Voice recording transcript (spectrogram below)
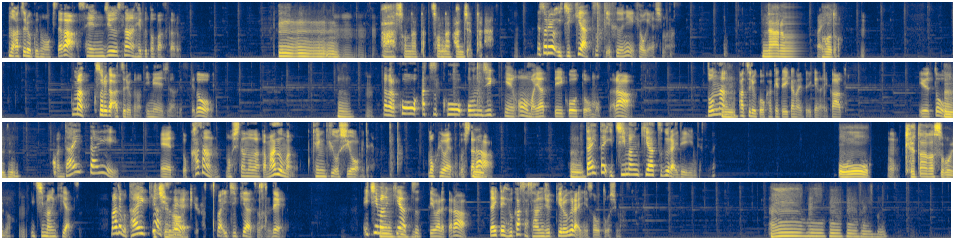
の圧力の大きさが1013ヘクトパスカル。うんうんうんうん。うんうんうんああ、そんなた、そんな感じやったな。でそれを1気圧っていうふうに表現します。なるはいほど。まあ、それが圧力のイメージなんですけど、うん。うんだから高圧高温実験をまあやっていこうと思ったら、どんなうん圧力をかけていかないといけないかというと、うんうん。まあ、大体、えーっと火山の下の中マグマの研究をしようみたいな目標やったとしたら、うん。大体1万気圧ぐらいでいいんですよね。おおうん。桁がすごいな。うん1万気圧。まあでも大気圧1万で、気圧。まあ、1気圧なんで、1万気圧って言われたら、大体深さ30キロぐらいに相当します。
